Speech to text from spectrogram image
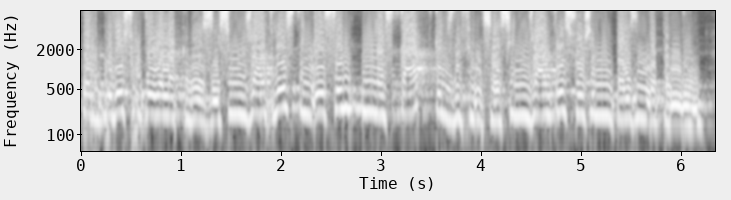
per poder sortir de la crisi, si nosaltres tinguéssim un estat que ens defensés, si nosaltres fóssim un país independent.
